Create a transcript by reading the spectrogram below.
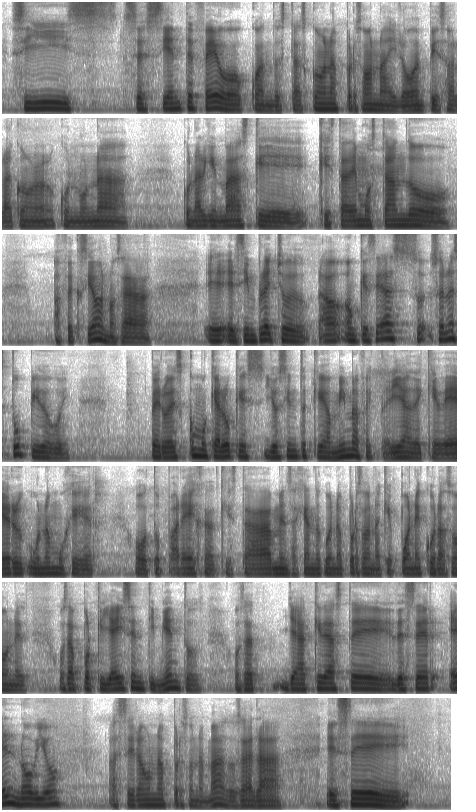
sí se siente feo cuando estás con una persona y luego empieza a hablar con, con, una, con alguien más que, que está demostrando afección, o sea, el, el simple hecho, aunque sea, suena estúpido, güey pero es como que algo que yo siento que a mí me afectaría de que ver una mujer o pareja que está mensajeando con una persona que pone corazones, o sea, porque ya hay sentimientos, o sea, ya quedaste de ser el novio a ser a una persona más, o sea, la, ese,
